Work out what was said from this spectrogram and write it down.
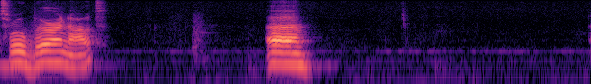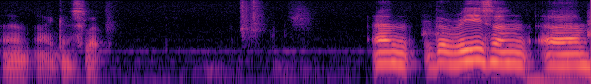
through Burnout. Um, and I can slip. And the reason, um,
